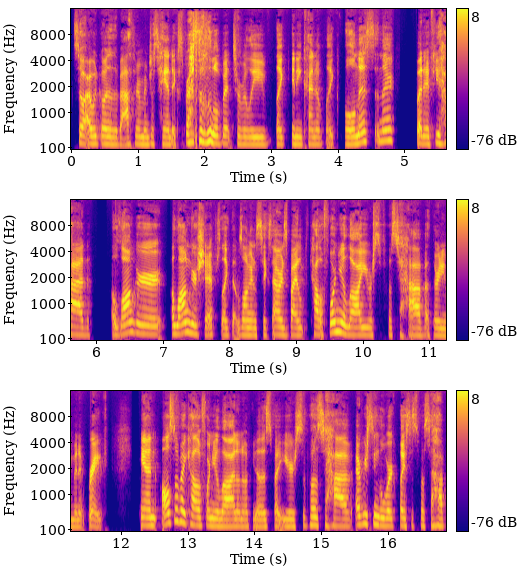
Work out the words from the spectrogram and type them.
So I would go into the bathroom and just hand express a little bit to relieve like any kind of like fullness in there. But if you had a longer a longer shift like that was longer than six hours by California law, you were supposed to have a 30 minute break. And also by California law, I don't know if you know this, but you're supposed to have every single workplace is supposed to have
